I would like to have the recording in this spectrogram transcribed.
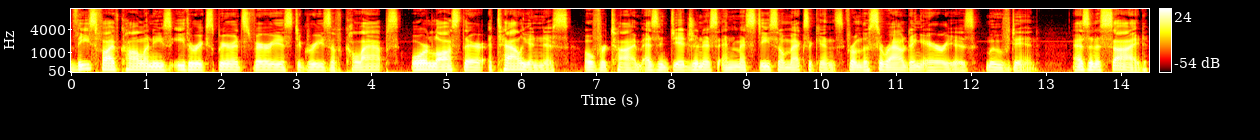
These five colonies either experienced various degrees of collapse or lost their Italianness over time as indigenous and mestizo Mexicans from the surrounding areas moved in. As an aside,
